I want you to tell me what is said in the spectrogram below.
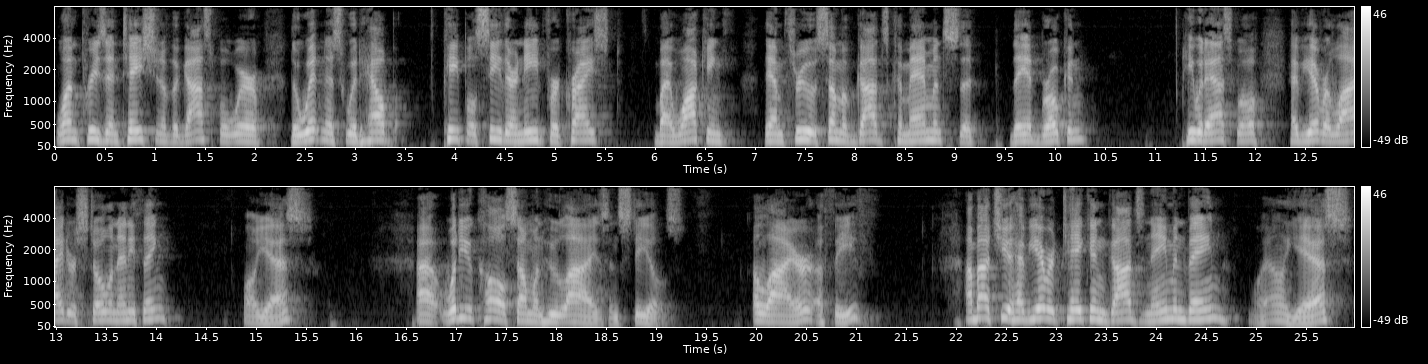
one presentation of the gospel where the witness would help people see their need for Christ by walking them through some of God's commandments that they had broken. He would ask, Well, have you ever lied or stolen anything? Well, yes. Uh, what do you call someone who lies and steals? A liar, a thief. How about you? Have you ever taken God's name in vain? Well, yes.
